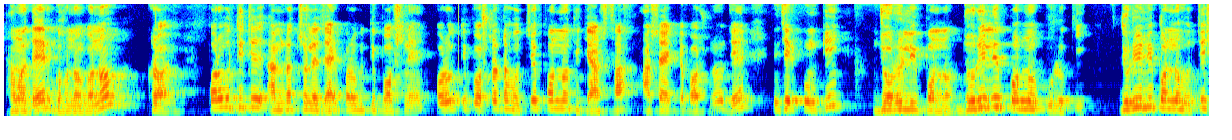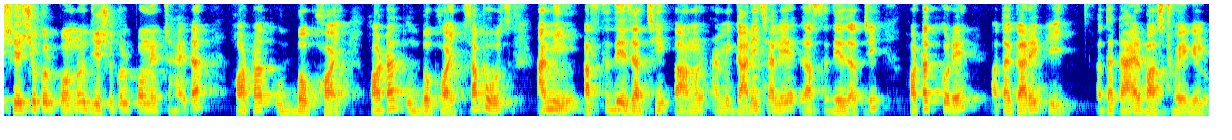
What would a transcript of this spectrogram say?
আমাদের ঘন ঘন ক্রয়। পরবর্তীতে আমরা চলে যাই পরবর্তী প্রশ্নে। পরবর্তী প্রশ্নটা হচ্ছে পণ্য থেকে আসা আসা একটা প্রশ্ন যে নিচের কোনটি? জরুরি পণ্য। জরুরি পণ্যগুলো কি? জরুরি পণ্য হচ্ছে সেই সকল পণ্য, যে সকল পণ্যের চাহিদা হঠাৎ উদ্ভব হয়, হঠাৎ উদ্ভব হয়। সাপোজ আমি রাস্তা দিয়ে যাচ্ছি বা আমি- গাড়ি চালিয়ে রাস্তা দিয়ে যাচ্ছি, হঠাৎ করে অর্থাৎ গাড়ির কি অর্থাৎ টায়ার বাস্ট হয়ে গেল।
